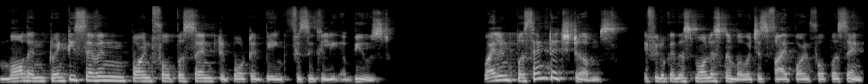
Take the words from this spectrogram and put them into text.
More than 27.4% reported being physically abused. While in percentage terms, if you look at the smallest number, which is 5.4%,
